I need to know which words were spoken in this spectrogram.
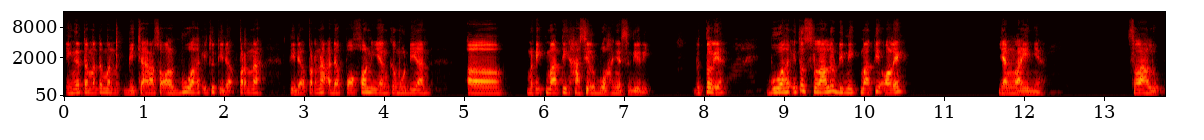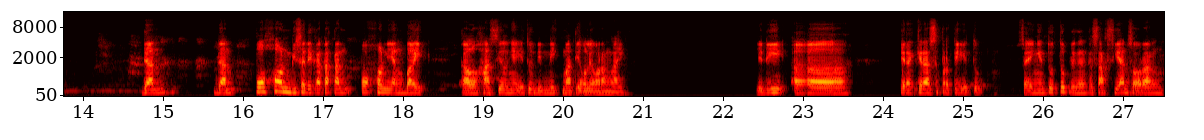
Ingat teman-teman, bicara soal buah itu tidak pernah tidak pernah ada pohon yang kemudian uh, menikmati hasil buahnya sendiri. Betul ya? Buah itu selalu dinikmati oleh yang lainnya. Selalu. Dan dan pohon bisa dikatakan pohon yang baik kalau hasilnya itu dinikmati oleh orang lain. Jadi uh, kira-kira seperti itu. Saya ingin tutup dengan kesaksian seorang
